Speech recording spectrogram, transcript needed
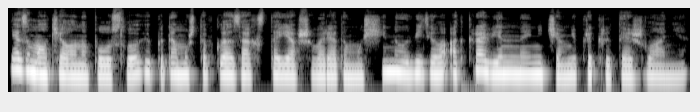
Я замолчала на полуслове, потому что в глазах стоявшего рядом мужчины увидела откровенное, ничем не прикрытое желание.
